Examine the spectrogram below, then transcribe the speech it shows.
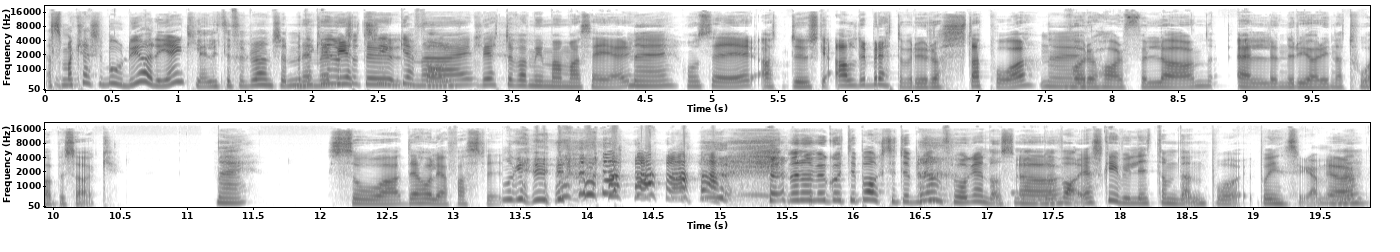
Alltså man kanske borde göra det egentligen lite för branschen, men nej, det kan vet också du, trigga nej, folk. Vet du vad min mamma säger? Nej. Hon säger att du ska aldrig berätta vad du röstar på, Nej. vad du har för lön eller när du gör dina toabesök. Nej. Så det håller jag fast vid. Okej. men om vi går tillbaka till typ den frågan då. Som Ja. var. Jag skrev ju lite om den på, på Instagram. Ja. Men,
